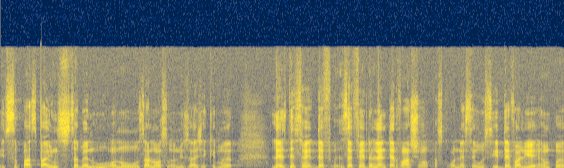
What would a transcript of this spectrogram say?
Il ne se passe pas une semaine où on nous annonce un usager qui meurt. Les effets de l'intervention, parce qu'on essaie aussi d'évaluer un peu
